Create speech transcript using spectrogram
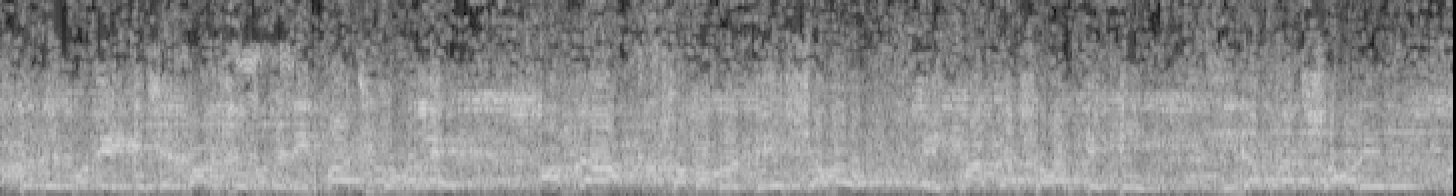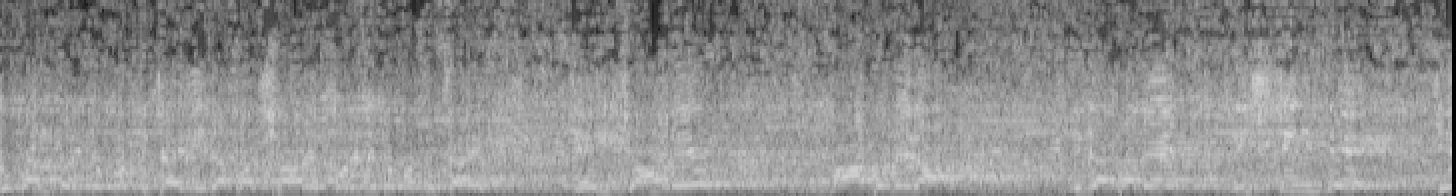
আপনাদের ভোটে, এই দেশের মানুষের ভোটে নির্বাচিত হলে আমরা সমগ্র দেশ সহ এই ঢাকা শহরকে একটি নিরাপদ শহরে রূপান্তরিত করতে চাই নিরাপদ শহরে পরিণত করতে চাই এই শহরে মা বোনেরা নিরাপদে নিশ্চিন্তে যে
